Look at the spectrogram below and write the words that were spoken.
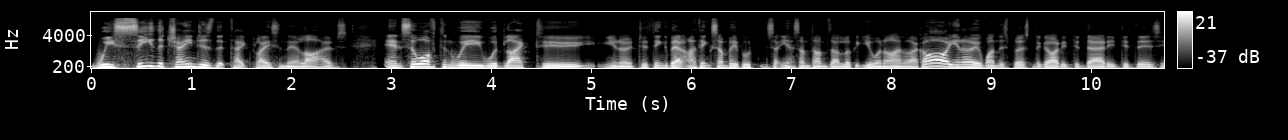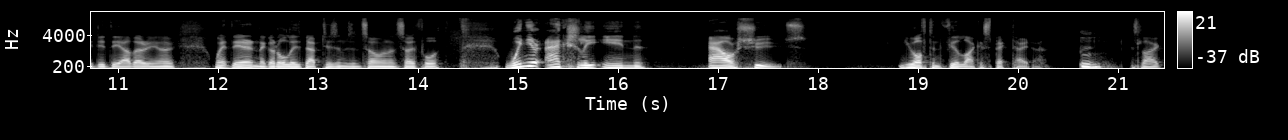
We see the changes that take place in their lives, and so often we would like to, you know, to think about. I think some people, you know, sometimes they'll look at you and I and they're like, "Oh, you know, he won this person to God. He did that. He did this. He did the other. You know, went there and they got all these baptisms and so on and so forth." When you're actually in our shoes, you often feel like a spectator. Mm. It's like,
